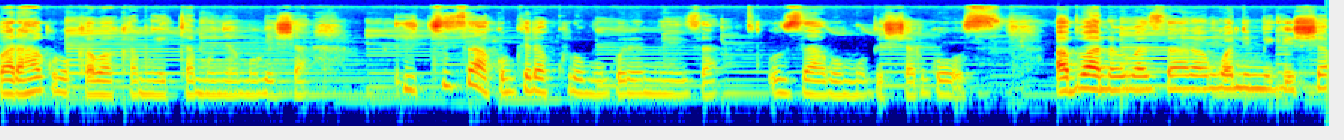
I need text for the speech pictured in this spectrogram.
barahaguruka bakamwita munyamugisha ikizakubwira ko uri umugore mwiza uzaba umugisha rwose. Abana bazarangwa n'imigisha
